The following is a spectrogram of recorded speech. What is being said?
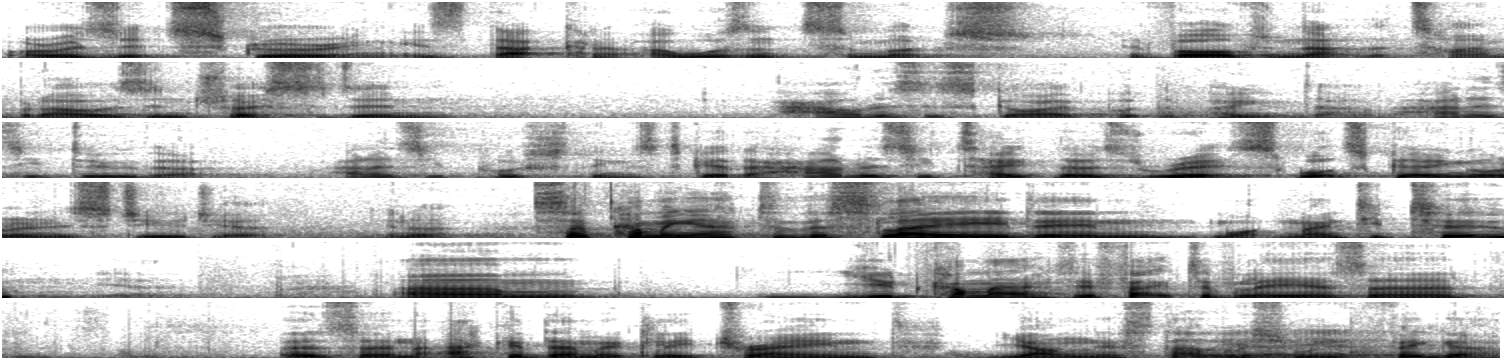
or is it screwing? Is that kind of, I wasn't so much involved in that at the time, but I was interested in how does this guy put the paint down? How does he do that? How does he push things together? How does he take those risks? What's going on in his studio, you know? So coming out to the Slade in, what, 92? um, you'd come out effectively as, a, as an academically trained young establishment oh, yeah, yeah. figure.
